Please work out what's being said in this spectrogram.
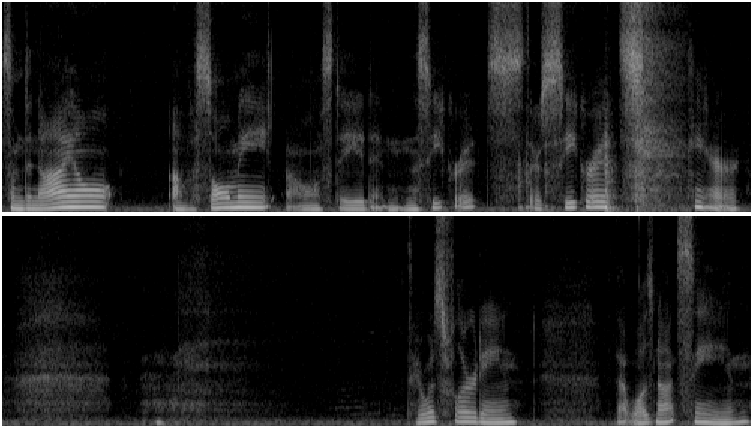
some denial of a soulmate. All stayed in the secrets. There's secrets here. There was flirting that was not seen,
